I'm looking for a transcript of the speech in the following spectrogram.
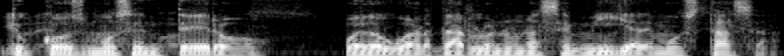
tu cosmos entero puedo guardarlo en una semilla de mostaza.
